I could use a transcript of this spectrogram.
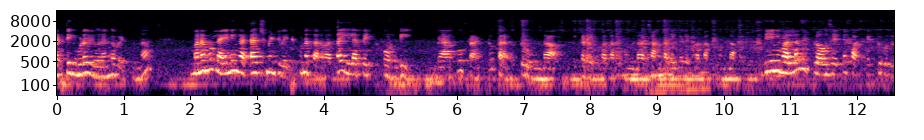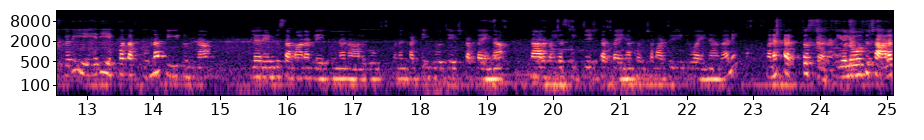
కట్టింగ్ కూడా వివరంగా పెడుతున్నా. మనము లైనింగ్ అటాచ్మెంట్ పెట్టుకున్న తర్వాత ఇలా పెట్టుకోండి. బ్యాక్ ఫ్రంట్ కరెక్ట్ ఉందా? ఇక్కడ ఎక్కువ తక్కువ ఉందా? చంక దగ్గర ఎక్కువ తక్కువ ఉందా? దీనివల్ల మీ బ్లౌజ్ అయితే పర్ఫెక్ట్ కుదురుతుంది. ఏది ఎక్కువ తక్కువ ఉన్నా ఫీట్ ఉన్నా ఇలా రెండు సమానం లేకున్నా నాలుగు. మనం కట్టింగ్ చేసేటప్పుడు అయినా నార్మల్గా స్టిచ్ చేసేటప్పుడు అయినా కొంచెం అటు ఇటు అయినా కానీ మనకు కరెక్ట్ వస్తుంది ఇక లోతు చాలా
